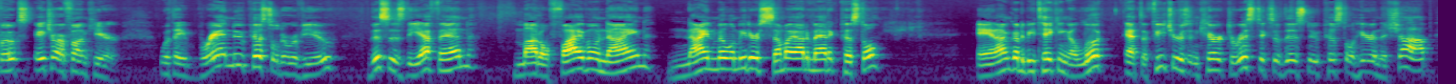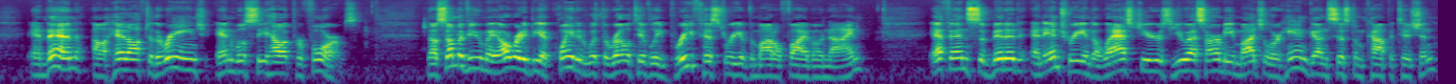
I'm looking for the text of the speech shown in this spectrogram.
Folks, HR Funk here with a brand new pistol to review. This is the FN Model 509 9mm semi-automatic pistol. And I'm going to be taking a look at the features and characteristics of this new pistol here in the shop, and then I'll head off to the range and we'll see how it performs. Now some of you may already be acquainted with the relatively brief history of the Model 509. FN submitted an entry into last year's U.S. Army Modular Handgun System competition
